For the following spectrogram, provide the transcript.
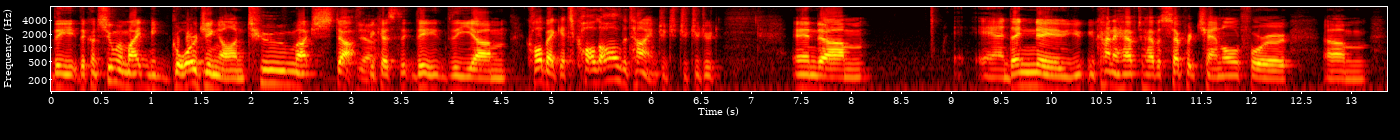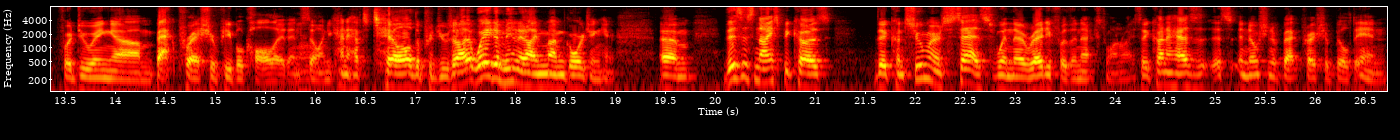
the the consumer might be gorging on too much stuff Yeah. because the the, the um, callback gets called all the time, and um, and then uh, you, you kind of have to have a separate channel for um, for doing um, back pressure, people call it, and so on. You kind of have to tell the producer, "Oh, "Wait a minute, I'm, I'm gorging here." Um, this is nice because the consumer says when they're ready for the next one, right? So it kind of has a, a notion of back pressure built in.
